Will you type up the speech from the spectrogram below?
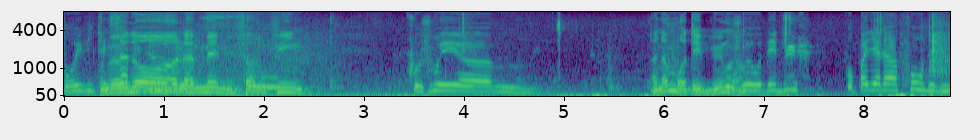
Pour éviter Mais ça, les non, deux, la euh, même, il fait un looping. faut jouer, euh, Ah non, moi au début, faut moi. jouer au début. Faut pas y aller à fond au début.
